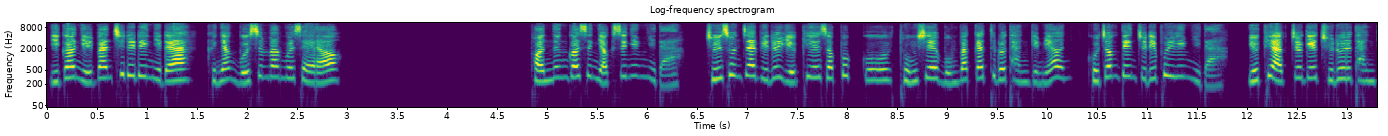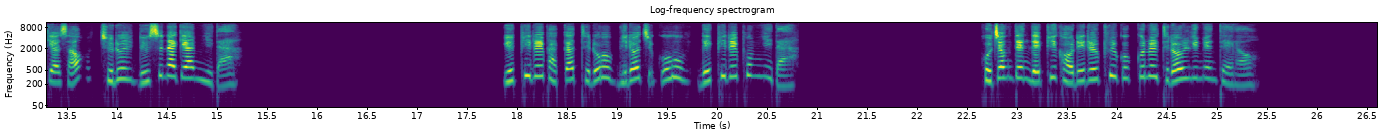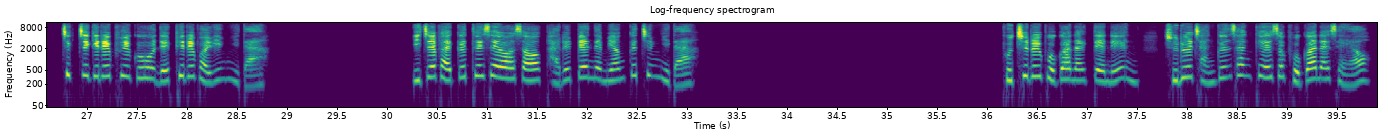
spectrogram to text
이건 일반 7일인이라 그냥 모습만 보세요. 벗는 것은 역순입니다. 줄 손잡이를 유피에서 뽑고 동시에 몸 바깥으로 당기면 고정된 줄이 풀립니다. 유피 앞쪽에 줄을 당겨서 줄을 느슨하게 합니다. 유피를 바깥으로 밀어주고 내피를 풉니다. 고정된 내피 거리를 풀고 끈을 들어 올리면 돼요. 측지기를 풀고 내피를 벌립니다. 이제 발끝을 세워서 발을 빼내면 끝입니다. 부츠를 보관할 때는 줄을 잠근 상태에서 보관하세요.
